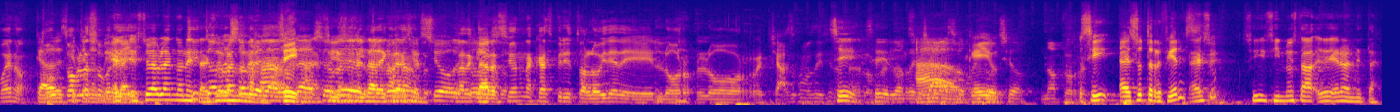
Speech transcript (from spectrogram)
Bueno, Cada tú, vez tú que hablas sobre Eh, migraña. estoy hablando Sí, neta, tú estoy hablando sobre neta. la, Sí, la- sí, sobre sí, la la declaración. la declaración acá espiritualoide de lo, lo rechazo, ¿cómo se dice? Sí, O sea, sí, lo. Ah, rechazo, ok, renuncio. No, Lo re- ¿Sí? ¿A eso te refieres? ¿A eso? Sí, sí, no está, era neta.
